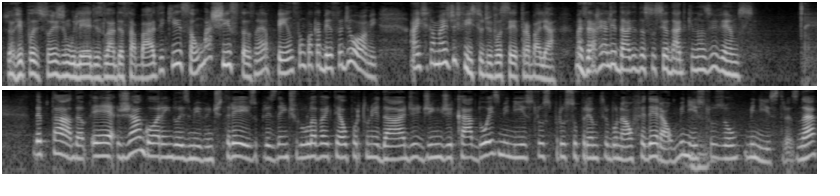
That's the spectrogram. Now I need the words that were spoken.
Já vi posições de mulheres lá dessa base que são machistas, né? Pensam com a cabeça de homem. Aí fica mais difícil de você trabalhar, mas é a realidade da sociedade que nós vivemos. Deputada, é, já agora em 2023, o presidente Lula vai ter a oportunidade de indicar dois ministros para o Supremo Tribunal Federal, ministros uhum. ou ministras, né?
